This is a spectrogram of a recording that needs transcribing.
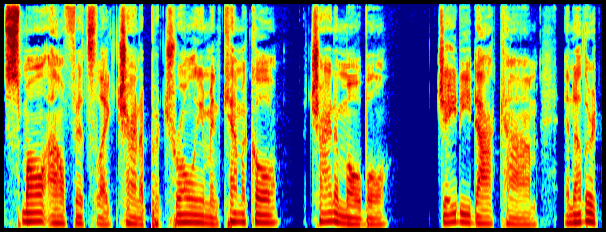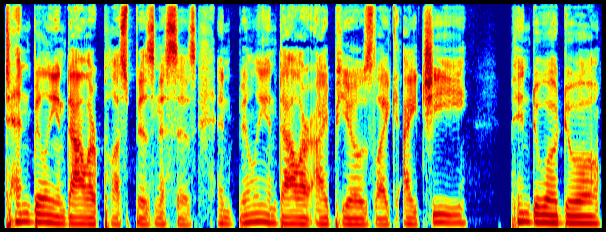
small outfits like China Petroleum and Chemical, China Mobile, JD.com, and other $10 billion plus businesses and billion dollar IPOs like iQIYI, Pinduoduo,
